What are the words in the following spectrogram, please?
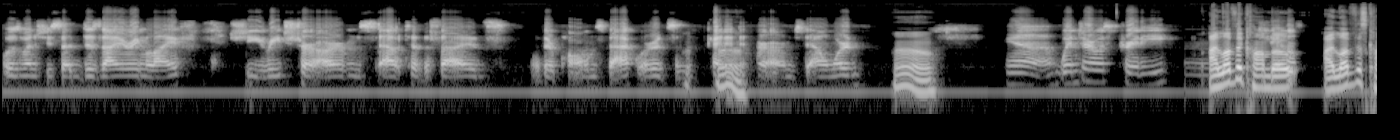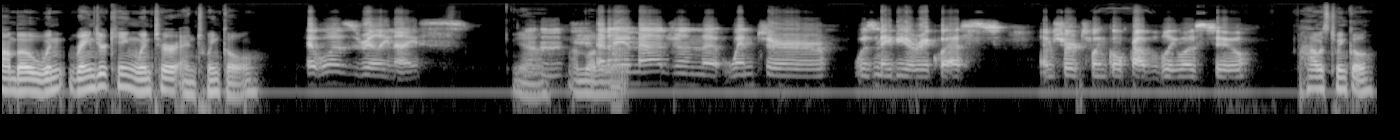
was when she said desiring life, she reached her arms out to the sides with her palms backwards and kind of Oh. knit her arms downward. Oh, Yeah, winter was pretty. I love the combo. I love this combo: Win- Reindeer King, Winter, and Twinkle. It was really nice. Yeah, Mhm. I'm loving And I imagine that winter was maybe a request. I'm sure Twinkle probably was too. How was Twinkle?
